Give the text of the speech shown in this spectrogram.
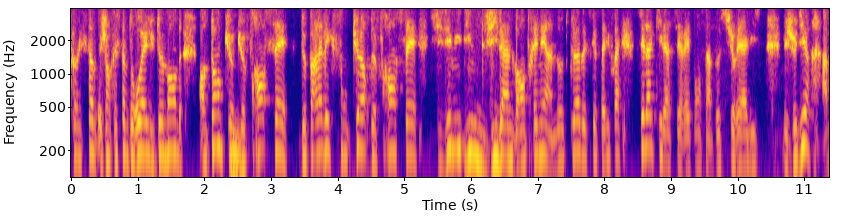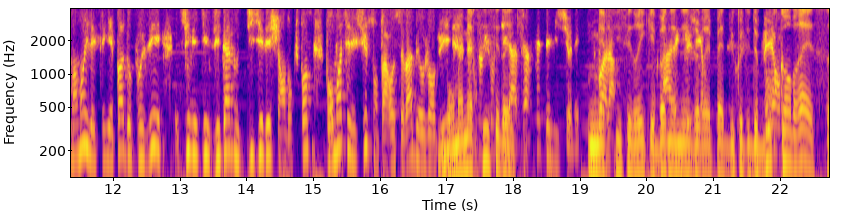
Christophe- Jean-Christophe Drouet lui demande, en tant que, Mm. que Français, de parler avec son cœur de Français, si Zinedine Zidane va entraîner un autre club, est-ce que ça lui ferait? C'est là qu'il a ses réponses un peu surréalistes. Mais je veux dire, à un moment, il essayait pas d'opposer Zinedine Zidane ou Didier Deschamps. Donc je pense, pour moi, ces excuses sont pas recevables. Et aujourd'hui, Bon, bah, merci, Cédric. faire. Merci Voilà. Cédric et bonne Avec année, je le répète, du côté de. Bourg-en-Bresse.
